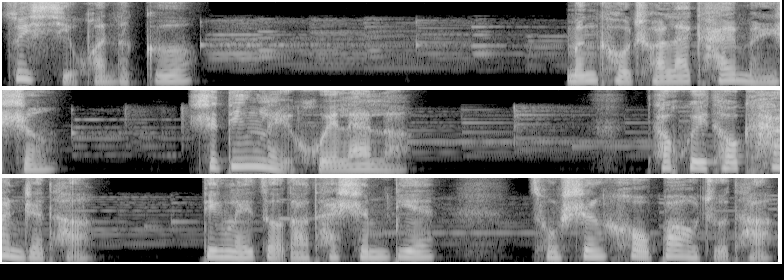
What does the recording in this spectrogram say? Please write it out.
最喜欢的歌。门口传来开门声，是丁磊回来了。他回头看着他，丁磊走到他身边，从身后抱住他。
